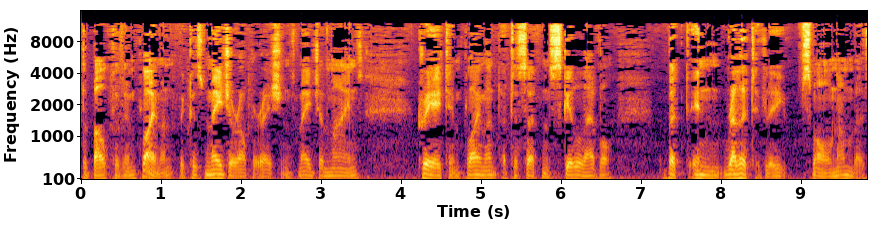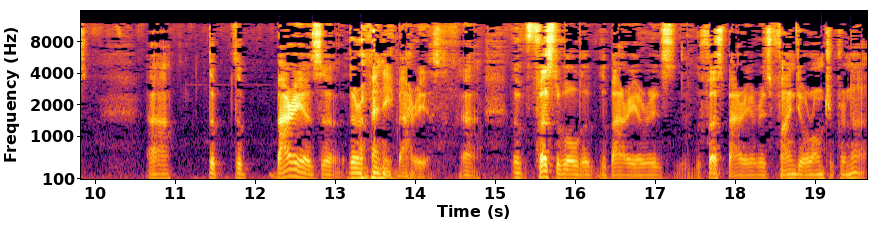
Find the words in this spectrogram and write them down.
the bulk of employment, because major operations, major mines, create employment at a certain skill level, but in relatively small numbers. Uh, the, the barriers, are, there are many barriers. Uh, first of all, the, the barrier is the first barrier is find your entrepreneur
